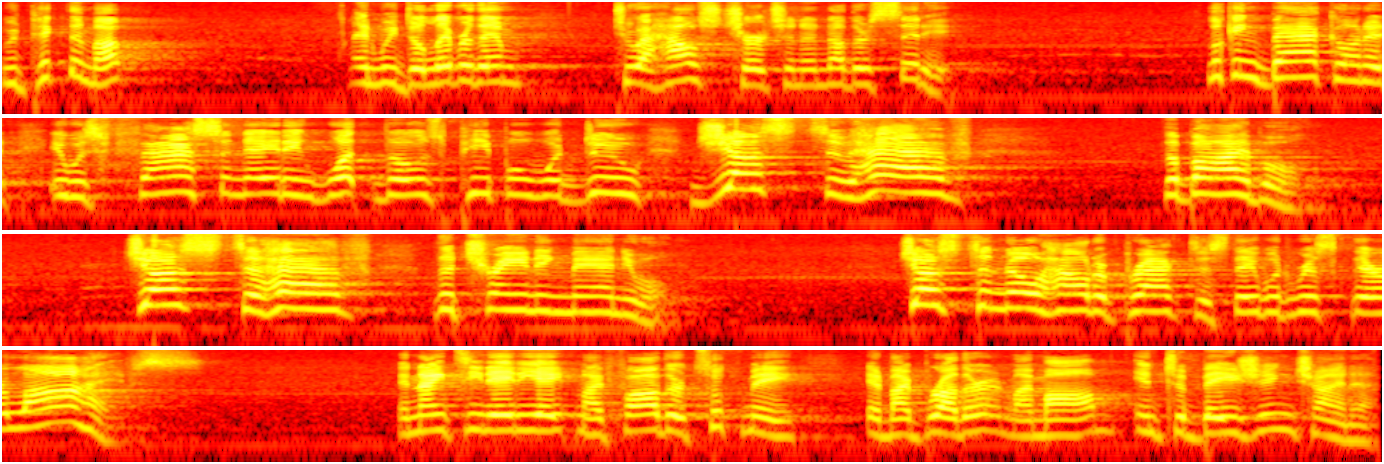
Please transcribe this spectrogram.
We'd pick them up, and we'd deliver them to a house church in another city. Looking back on it, it was fascinating what those people would do just to have the Bible, just to have the training manual, just to know how to practice. They would risk their lives. In 1988, my father took me and my brother and my mom into Beijing, China.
